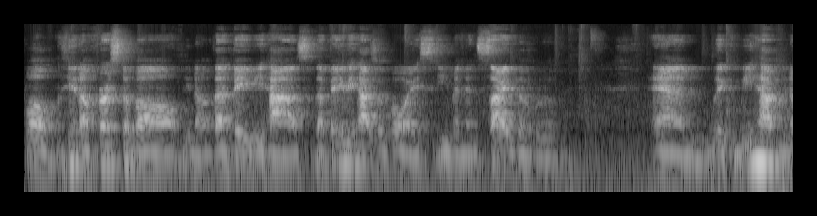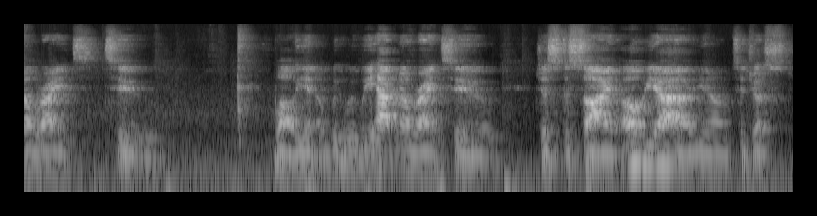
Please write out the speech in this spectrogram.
well, you know, first of all, you know, that baby has that baby has a voice even inside the womb. And like we have no right to well, you know, we, we have no right to just decide, oh yeah, you know, to just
